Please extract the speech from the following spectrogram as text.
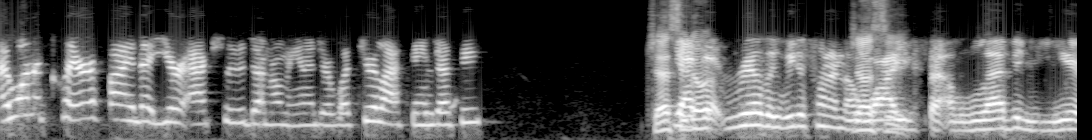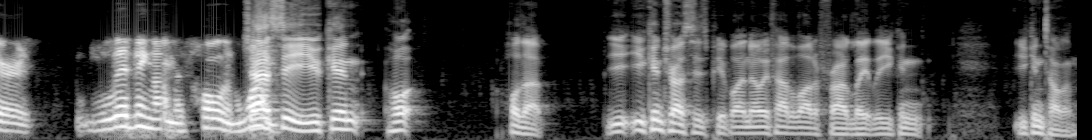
I want to clarify that you're actually the general manager. What's your last name, Jesse? Jesse, yeah, don't- but really, we just want to know Jesse. why you spent 11 years living on this hole in one. Jesse, you can hold. Hold up. You, you can trust these people. I know we've had a lot of fraud lately. You can, you can tell them.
